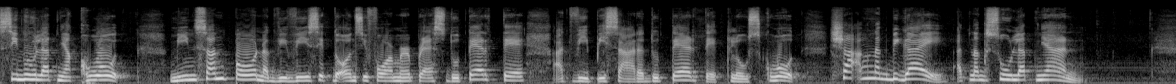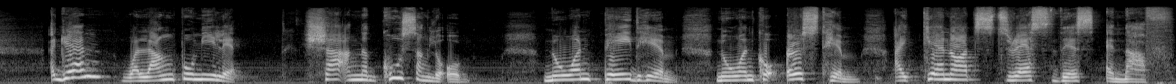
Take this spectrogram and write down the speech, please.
Sinulat niya, quote, Minsan po nagvi-visit doon si former Pres Duterte at VP Sara Duterte, close quote. Siya ang nagbigay at nagsulat niyan. Again, walang pumilit. Siya ang nagkusang loob No one paid him. No one coerced him. I cannot stress this enough.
